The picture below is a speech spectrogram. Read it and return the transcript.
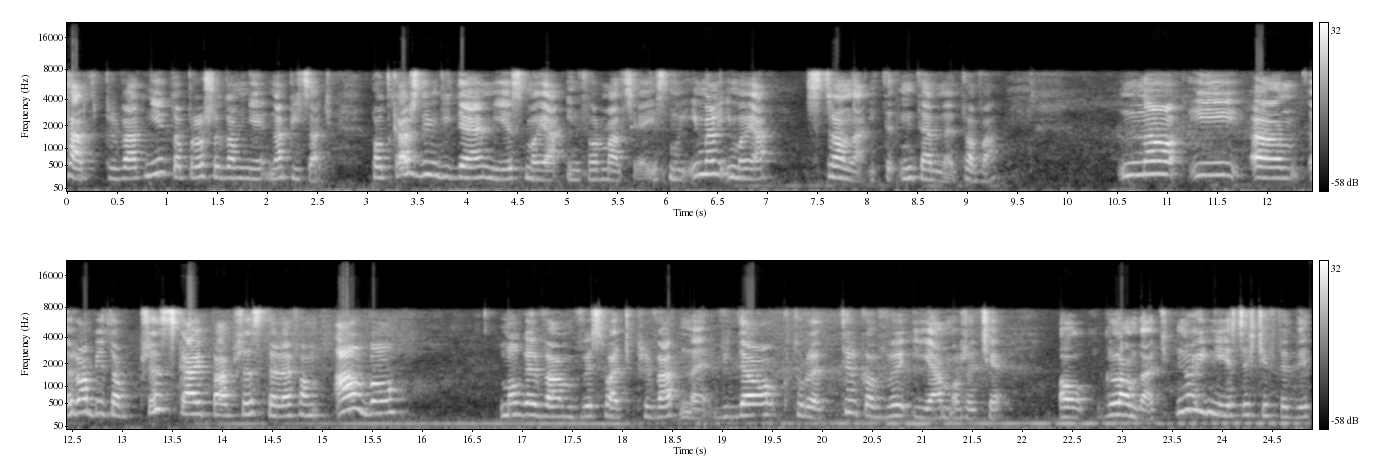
kart prywatnie, to proszę do mnie napisać. Pod każdym wideo jest moja informacja, jest mój e-mail i moja strona internetowa. No i em, robię to przez Skype'a, przez telefon, albo mogę Wam wysłać prywatne wideo, które tylko Wy i ja możecie oglądać. No i nie jesteście wtedy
